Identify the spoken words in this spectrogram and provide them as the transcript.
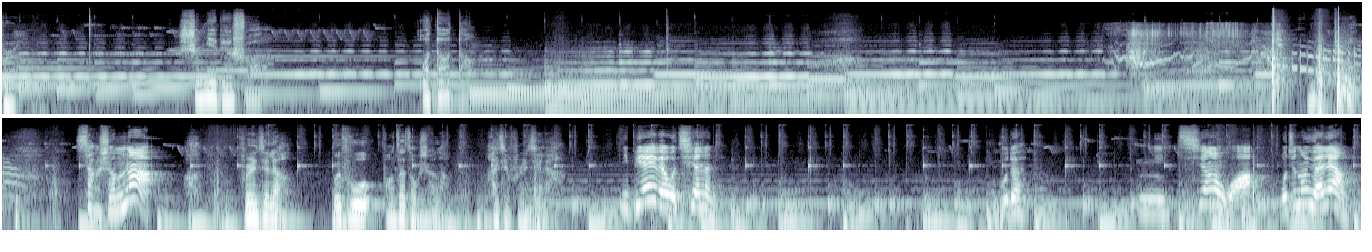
夫人，什么也别说了，我都懂。想什么呢？夫人见谅，为夫方才走神了，还请夫人见谅。你别以为我亲了你，不对，你亲了我，我就能原谅你。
